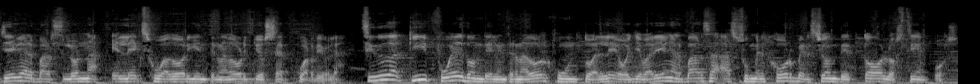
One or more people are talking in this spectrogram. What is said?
llega al Barcelona el exjugador y entrenador Josep Guardiola. Sin duda aquí fue donde el entrenador junto a Leo llevarían al Barça a su mejor versión de todos los tiempos,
